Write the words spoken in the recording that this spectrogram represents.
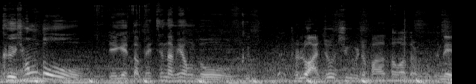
그 형도 얘기했던 베트남 형도 그 별로 안 좋은 취급을 좀 받았다고 하더라고. 근데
